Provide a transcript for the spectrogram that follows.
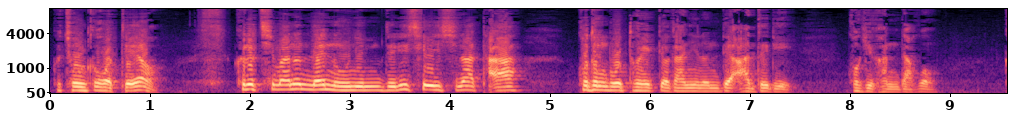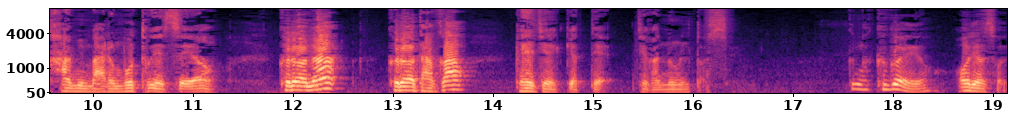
그 좋을 것 같아요. 그렇지만은 내 누님들이 셋이나 다 고등보통학교 다니는데 아들이 거기 간다고 감히 말을 못하겠어요. 그러나 그러다가 배제학교 때 제가 눈을 떴어요. 그러니까 그거예요. 어려서요.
